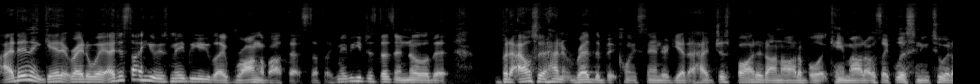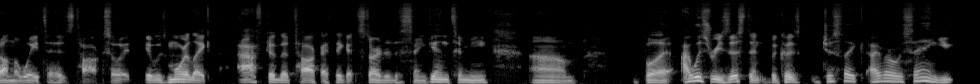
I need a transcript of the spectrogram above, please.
I didn't get it right away. I just thought he was maybe like wrong about that stuff. Like maybe he just doesn't know that but I also hadn't read the Bitcoin standard yet. I had just bought it on Audible. It came out. I was like listening to it on the way to his talk. So it, it was more like after the talk, I think it started to sink into me. Um, but I was resistant because just like Ivar was saying, you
